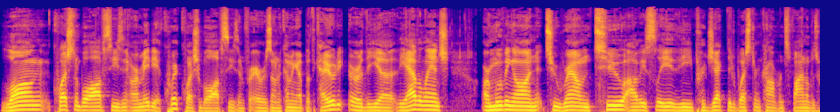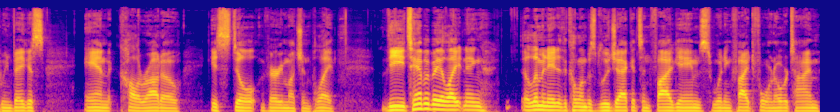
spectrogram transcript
long questionable offseason or maybe a quick questionable offseason for Arizona coming up but the Coyote or the uh, the Avalanche are moving on to round 2, obviously the projected Western Conference final between Vegas and Colorado is still very much in play. The Tampa Bay Lightning eliminated the Columbus Blue Jackets in five games, winning 5 4 in overtime.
